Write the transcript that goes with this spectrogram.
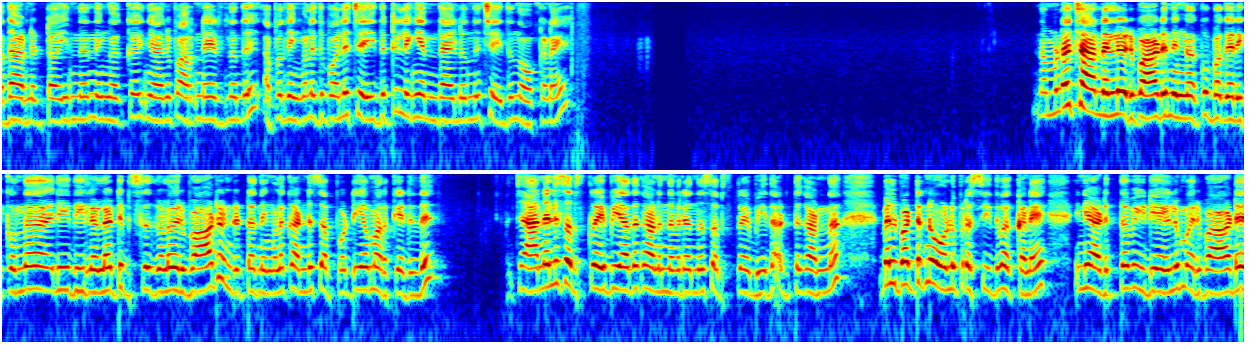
അതാണ് കേട്ടോ ഇന്ന് നിങ്ങൾക്ക് ഞാൻ പറഞ്ഞു തരുന്നത് അപ്പോൾ നിങ്ങൾ ഇതുപോലെ ചെയ്തിട്ടില്ലെങ്കിൽ എന്തായാലും ഒന്ന് ചെയ്ത് നോക്കണേ. നമ്മുടെ ചാനലിൽ ഒരുപാട് നിങ്ങൾക്ക് ഉപകരിക്കുന്ന രീതിയിലുള്ള ടിപ്സുകൾ ഒരുപാടുണ്ട് കേട്ടോ നിങ്ങൾ കണ്ട് സപ്പോർട്ട് ചെയ്യാൻ മറക്കരുത്. ചാനൽ സബ്സ്ക്രൈബ് ചെയ്യാതെ കാണുന്നവരൊന്ന് സബ്സ്ക്രൈബ് ചെയ്ത് അടുത്ത് കാണുന്ന ബെൽ ബട്ടൺ ഓൾ പ്രസ് ചെയ്ത് വെക്കണേ. ഇനി അടുത്ത വീഡിയോയിലും ഒരുപാട്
